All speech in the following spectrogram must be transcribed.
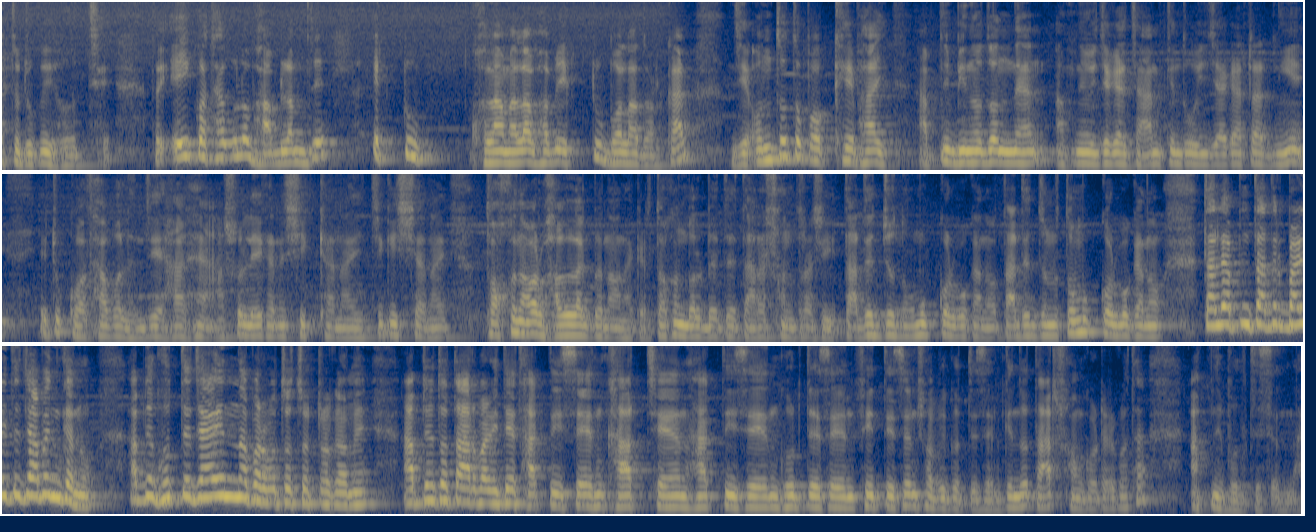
এতটুকুই হচ্ছে। তো এই কথাগুলো ভাবলাম যে একটু খোলামেলাভাবে একটু বলা দরকার যে অন্তত পক্ষে ভাই আপনি বিনোদন নেন, আপনি ওই জায়গায় যান, কিন্তু ওই জায়গাটা নিয়ে একটু কথা বলেন যে হ্যাঁ হ্যাঁ আসলে এখানে শিক্ষা নাই, চিকিৎসা নাই। তখন আবার ভালো লাগবে না অনেকের। তখন বলবে যে তারা সন্ত্রাসী, তাদের জন্য অমুক করব কেন, তাদের জন্য তমুক করব কেন? তাহলে আপনি তাদের বাড়িতে যাবেন কেন? আপনি ঘুরতে যায়েন না পার্বত্য চট্টগ্রামে। আপনি তো তার বাড়িতে থাকতেছেন, খাচ্ছেন হাঁকতেছেন ঘুরতেছেন, ফিরতেছেন, সবই করতেছেন। কিন্তু তার সংকটের কথা আপনি বলতেছেন না।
